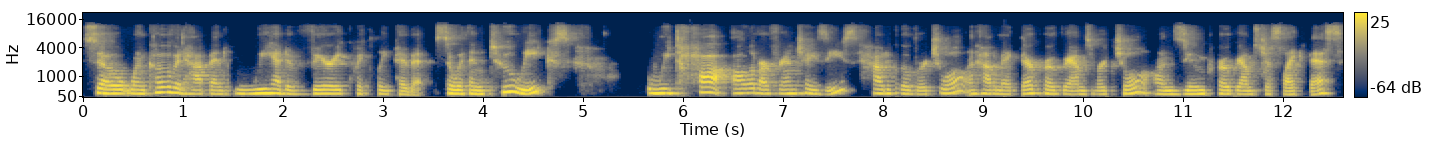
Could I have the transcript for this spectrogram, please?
so when covid happened we had to very quickly pivot so within two weeks we taught all of our franchisees how to go virtual and how to make their programs virtual on Zoom programs just like this.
